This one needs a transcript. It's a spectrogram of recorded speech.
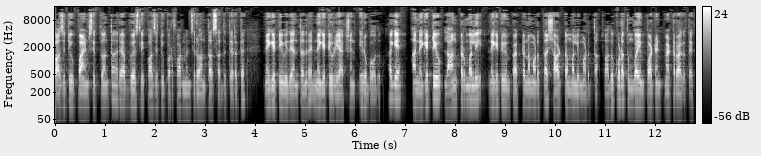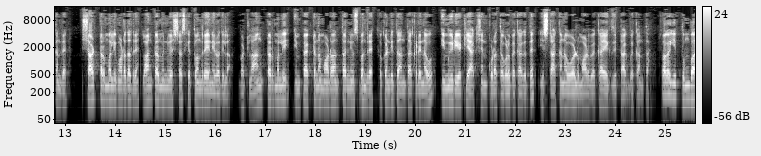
ಪಾಸಿಟಿವ್ ಪಾಯಿಂಟ್ಸ್ ಇತ್ತು ಅಂತಂದರೆ ಅಬ್ವಿಯಸ್ಲಿ ಪಾಸಿಟಿವ್ ಪರ್ಫಾರ್ಮೆನ್ಸ್ ಇರುವಂಥ ಸಾಧ್ಯತೆ ಇರುತ್ತೆ. ನೆಗೆಟಿವ್ ಇದೆ ಅಂತಂದರೆ ನೆಗೆಟಿವ್ ರಿಯಾಕ್ಷನ್ ಇರಬಹುದು. ಹಾಗೆ ಆ ನೆಗೆಟಿವ್ ಲಾಂಗ್ ಟರ್ಮ್ ಅಲ್ಲಿ ನೆಗೆಟಿವ್ ಇಂಪ್ಯಾಕ್ಟ್ ಅನ್ನ ಮಾಡುತ್ತಾ ಶಾರ್ಟ್ ಟರ್ಮ್ ಅಲ್ಲಿ ಮಾಡುತ್ತಾ. ಸೊ ಅದು ಕೂಡ ತುಂಬಾ ಇಂಪಾರ್ಟೆಂಟ್ ಮ್ಯಾಟರ್ ಆಗುತ್ತೆ. ಯಾಕಂದ್ರೆ ಶಾರ್ಟ್ ಟರ್ಮ್ ಅಲ್ಲಿ ಮಾಡೋದಾದ್ರೆ ಲಾಂಗ್ ಟರ್ಮ್ ಇನ್ವೆಸ್ಟರ್ಸ್ಗೆ ತೊಂದರೆ ಏನಿರೋದಿಲ್ಲ. ಬಟ್ ಲಾಂಗ್ ಟರ್ಮ್ ಅಲ್ಲಿ ಇಂಪ್ಯಾಕ್ಟ್ ಅನ್ನ ಮಾಡುವಂತ ನ್ಯೂಸ್ ಬಂದ್ರೆ ಸೊ ಖಂಡಿತ ಅಂತ ಕಡೆ ನಾವು ಇಮಿಡಿಯೇಟ್ಲಿ ಆಕ್ಷನ್ ಕೂಡ ತಗೊಳ್ಬೇಕಾಗುತ್ತೆ. ಈ ಸ್ಟಾಕ್ ಅನ್ನ ಹೋಲ್ಡ್ ಮಾಡಬೇಕಾ ಎಕ್ಸಿಟ್ ಆಗ್ಬೇಕಂತ ಸೊ ಹಾಗಾಗಿ ತುಂಬಾ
